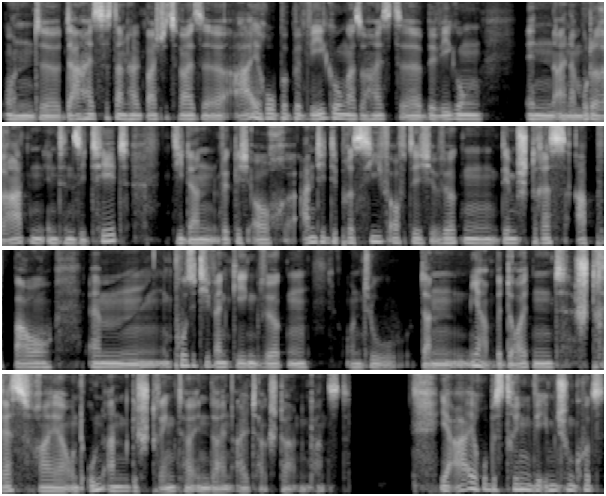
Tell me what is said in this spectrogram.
Und äh, da heißt es dann halt beispielsweise aerobe Bewegung, also heißt äh, Bewegung in einer moderaten Intensität die dann wirklich auch antidepressiv auf dich wirken, dem Stressabbau ähm, positiv entgegenwirken und du dann ja bedeutend stressfreier und unangestrengter in deinen Alltag starten kannst. Ja, aerobes Training, wie eben schon kurz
